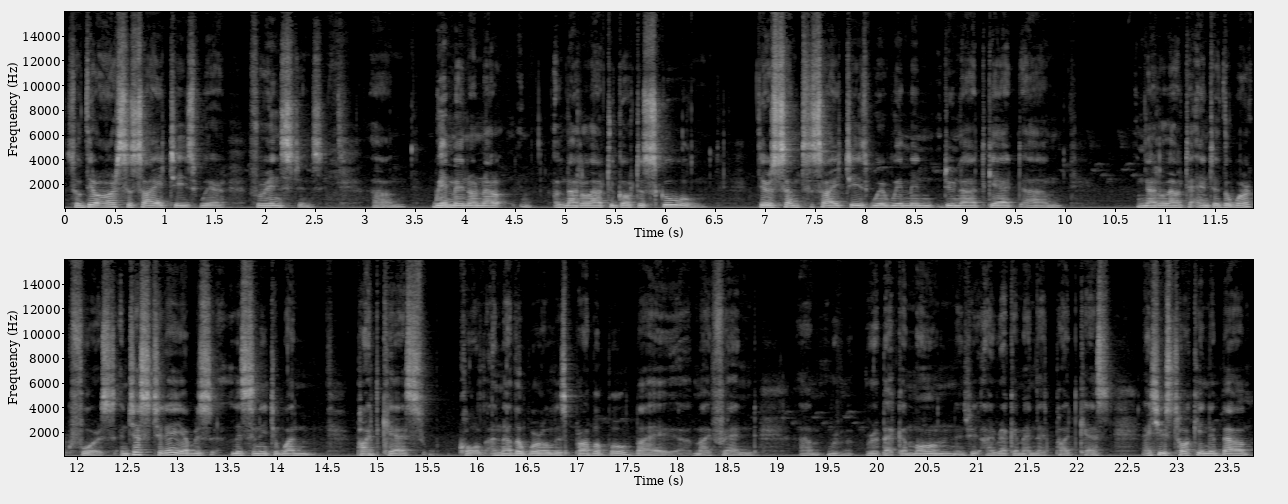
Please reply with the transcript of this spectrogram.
So there are societies where, for instance, um, women are not are not allowed to go to school. There's some societies where women do not get um, not allowed to enter the workforce. And just today, I was listening to one podcast called Another World is Probable by uh, my friend um, Re- Rebecca Mohn. I recommend that podcast. And she was talking about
